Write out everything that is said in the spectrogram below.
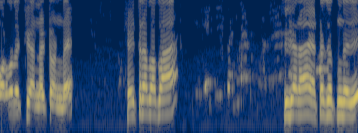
వరదలు వచ్చి అన్నట్టు ఉంది. చైత్ర బాబా చూసారా ఎట్ట చూస్తుంది అది?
